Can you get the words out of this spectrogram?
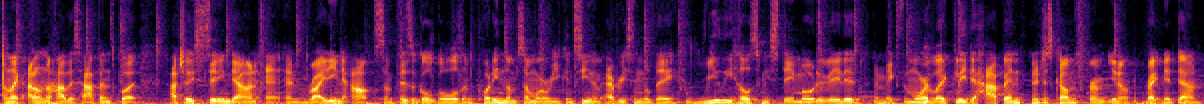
And like, I don't know how this happens, but actually sitting down and, and, writing out some physical goals and putting them somewhere where you can see them every single day really helps me stay motivated and makes them more likely to happen. And it just comes from, you know, writing it down.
